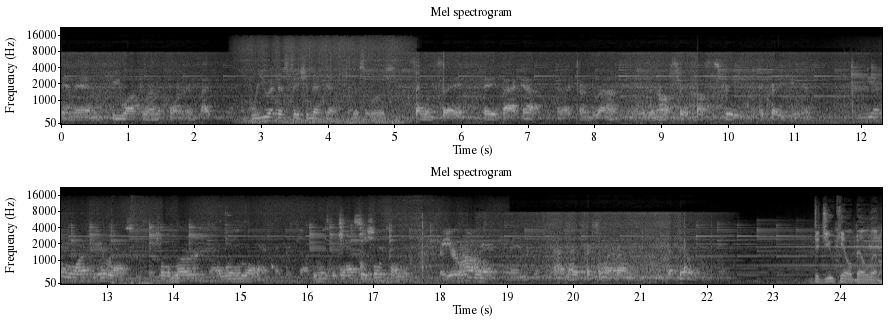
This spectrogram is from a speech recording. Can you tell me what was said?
and then he walked around the corner and I... Were you at that station that day? Yes, I was. Someone say, hey, back up. And I turned around and there was an officer across the street at the credit union. Do you ever want to be arrested for the murder of William Little? He was the gas station attendant. But you're wrong. And uh, another person went around the building. Did you kill Bill Little?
